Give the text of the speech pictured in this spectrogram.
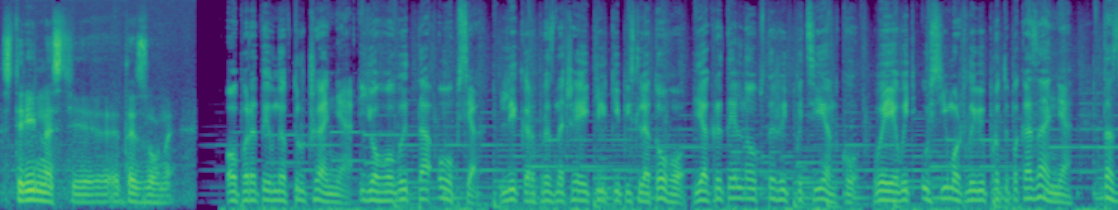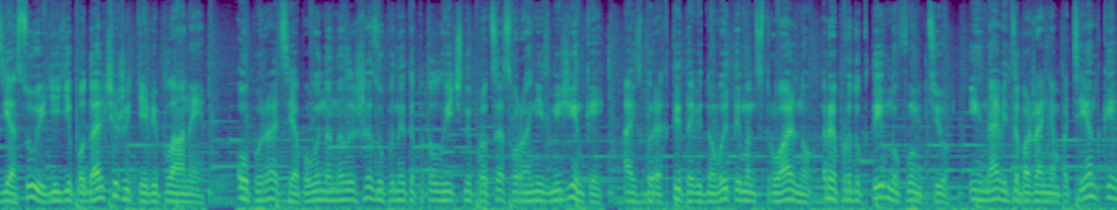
стерильность э, этой зоны. Оперативне втручання, його вид та обсяг лікар призначає тільки після того, як ретельно обстежить пацієнтку, виявить усі можливі протипоказання та з'ясує її подальші життєві плани. Операція повинна не лише зупинити патологічний процес в організмі жінки, а й зберегти та відновити менструальну репродуктивну функцію, і навіть за бажанням пацієнтки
